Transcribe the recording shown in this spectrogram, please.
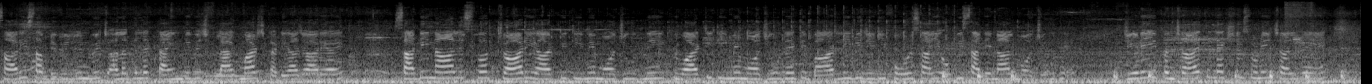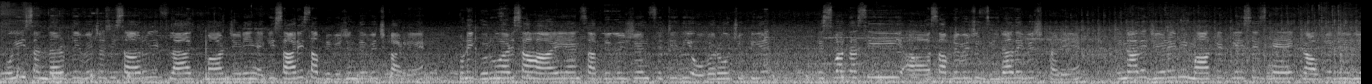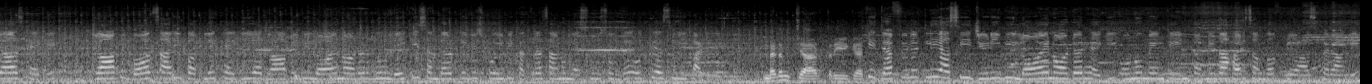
ਸਾਰੇ sub division ਵਿੱਚ ਅਲੱਗ-ਅਲੱਗ ਟਾਈਮ ਦੇ ਵਿੱਚ ਫਲੈਗ ਮਾਰਚ ਕੱਢਿਆ ਜਾ ਰਿਹਾ ਹੈ। ਸਾਡੇ ਨਾਲ ਇਸ ਵਕਤ 4 ਏਆਰਟੀ ਟੀਮੇ ਮੌਜੂਦ ਨੇ ਕਿਊਆਰਟੀ ਟੀਮੇ ਮੌਜੂਦ ਹੈ ਤੇ ਬਾਹਰਲੀ ਵੀ ਜਿਹੜੀ ਫੋਰਸ ਆਈ ਉਹ ਵੀ ਸਾਡੇ ਨਾਲ ਮੌਜੂਦ ਹੈ। ਜਿਹੜੇ ਪੰਚਾਇਤ ਇਲੈਕਸ਼ਨ ਹੁਣੇ ਚੱਲ ਰਹੇ ਹੈ, ਉਹੀ ਸੰਦਰਭ ਦੇ ਵਿੱਚ ਅਸੀਂ ਸਾਰੇ ਹੀ ਫਲੈਗ ਮਾਰਚ ਜਿਹੜੇ ਹੈਗੇ ਸਾਰੇ ਸਬ ਡਿਵੀਜ਼ਨ ਦੇ ਵਿੱਚ ਕਰ ਰਹੇ ਹਾਂ। ਹੁਣੇ Guru Har Sahai and sub division city the over ਹੋ ਚੁੱਕੀ ਹੈ। ਇਸ ਵਕਤ ਅਸੀਂ ਸਬ ਡਿਵੀਜ਼ਨ ਜ਼ੀਰਾ ਦੇ ਵਿੱਚ ਖੜੇ ਹਾਂ। ਇਹਨਾਂ ਦੇ ਜਿਹੜੇ ਵੀ ਮਾਰਕੀਟ ਪਲੇਸਿਸ ਹੈ ਕਰਾਊਡਡ ਏਰੀਆਜ਼ ਹੈਗੇ ਜਹਾਂ ਤੇ ਬਹੁਤ ਸਾਰੀ ਪਬਲਿਕ ਹੈਗੀ ਆ ਜਹਾਂ ਤੇ ਵੀ ਲਾਅ ਐਂਡ ਆਰਡਰ ਨੂੰ ਲੈ ਕੇ ਸੰਦਰਭ ਦੇ ਵਿੱਚ ਕੋਈ ਵੀ ਖਤਰਾ ਸਾਨੂੰ ਮਹਿਸੂਸ ਹੁੰਦਾ ਹੈ ਉੱਥੇ ਅਸੀਂ ਇਹ ਕੱਟ ਲੈਂਦੇ ਹਾਂ। ਮੈਡਮ 4 ਤਰੀਕ ਹੈ। ਕਿ ਡੈਫੀਨਿਟਲੀ ਅਸੀਂ ਜਿਹੜੀ ਵੀ ਲਾਅ ਐਂਡ ਆਰਡਰ ਹੈਗੀ ਉਹਨੂੰ ਮੇਨਟੇਨ ਕਰਨ ਦਾ ਹਰ ਸੰਭਵ ਪ੍ਰਯਾਸ ਕਰਾਂਗੇ।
